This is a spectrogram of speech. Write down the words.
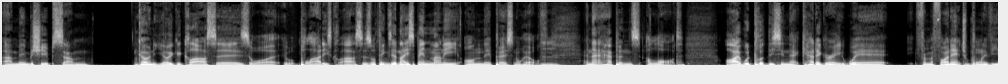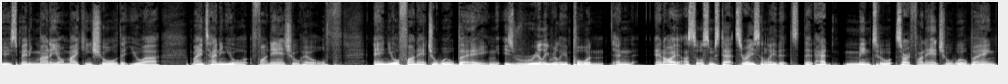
uh, memberships, um, going to yoga classes or Pilates classes or things, and they spend money on their personal health. Mm. And that happens a lot. I would put this in that category where, from a financial point of view, spending money on making sure that you are maintaining your financial health and your financial well-being is really, really important. Yeah. And and I, I saw some stats recently that that had mental, sorry, financial well-being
